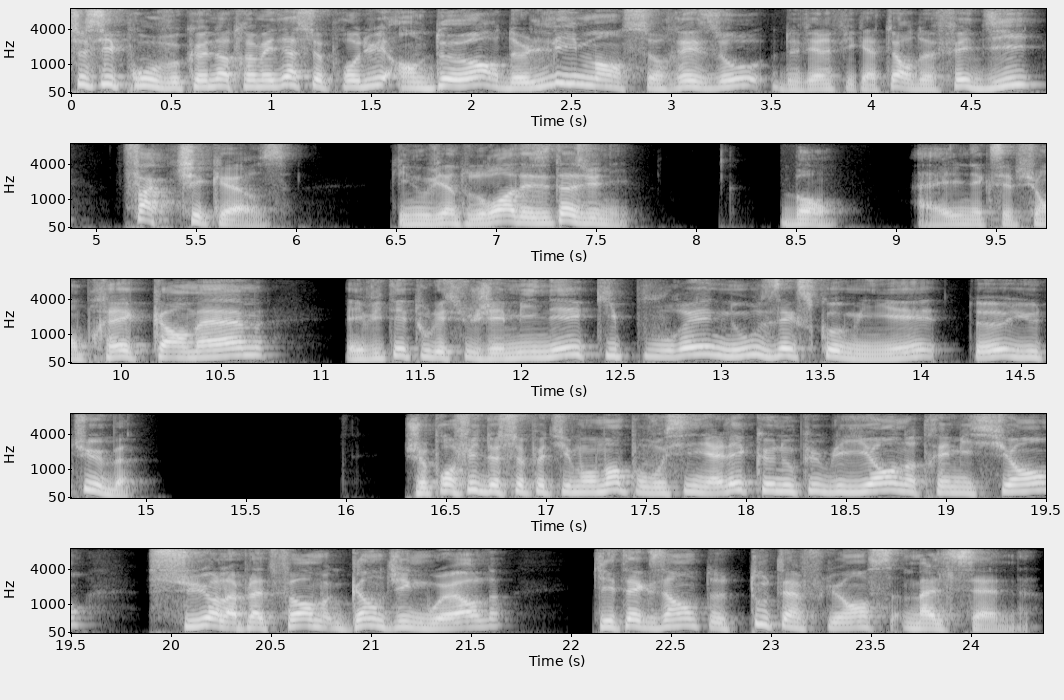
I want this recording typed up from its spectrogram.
Ceci prouve que notre média se produit en dehors de l'immense réseau de vérificateurs de faits dits fact-checkers, qui nous vient tout droit des États-Unis. Bon, à une exception près quand même, évitez tous les sujets minés qui pourraient nous excommunier de YouTube. Je profite de ce petit moment pour vous signaler que nous publions notre émission sur la plateforme Ganging World, qui est exempte de toute influence malsaine.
